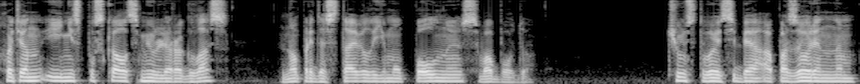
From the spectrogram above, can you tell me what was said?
Хоть он и не спускал с Мюллера глаз, но предоставил ему полную свободу. Чувствуя себя опозоренным,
